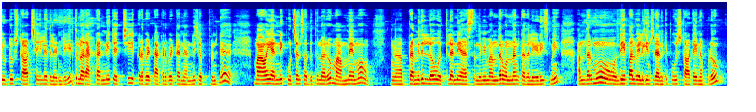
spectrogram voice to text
యూట్యూబ్ స్టార్ట్ చేయలేదులేండి. చెప్తున్నారు అక్క అన్నీ తెచ్చి ఇక్కడ పెట్టి అక్కడ పెట్టి అని అన్నీ చెప్తుంటే మామయ్య అన్నీ కూర్చొని సర్దుతున్నారు. మా అమ్మేమో ప్రమిదిల్లో ఒత్తులన్నీ వేస్తుంది. మేము ఉన్నాం కదా లేడీస్మి అందరము దీపాలు వెలిగించడానికి పూజ స్టార్ట్ అయినప్పుడు.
